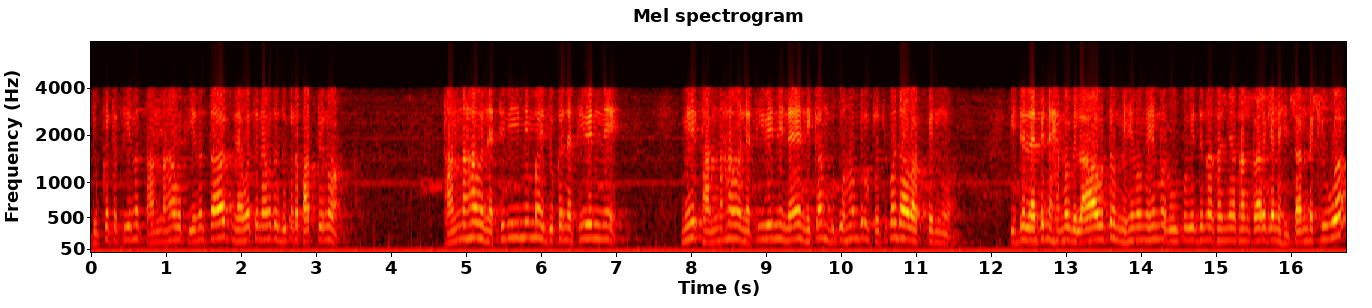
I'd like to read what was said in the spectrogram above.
දුකට තියෙන තණ්හාව තියෙන තාක් නැවත නැවත දුකටපත් වෙනවා. තණ්හාව නැතිවීමෙන්මයි දුක නැති වෙන්නේ. මේ තණ්හාව නැති වෙන්නේ නැහැ නිකන් බුදුහාමුදුරු ප්‍රතිපදාවක් පෙන්නවා. ඉඩ ලැබෙන හැම වෙලාවටම මෙහෙම මෙහෙම රූප වේදනා සංඥා සංකාර ගැන හිතන්න කිව්වා.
